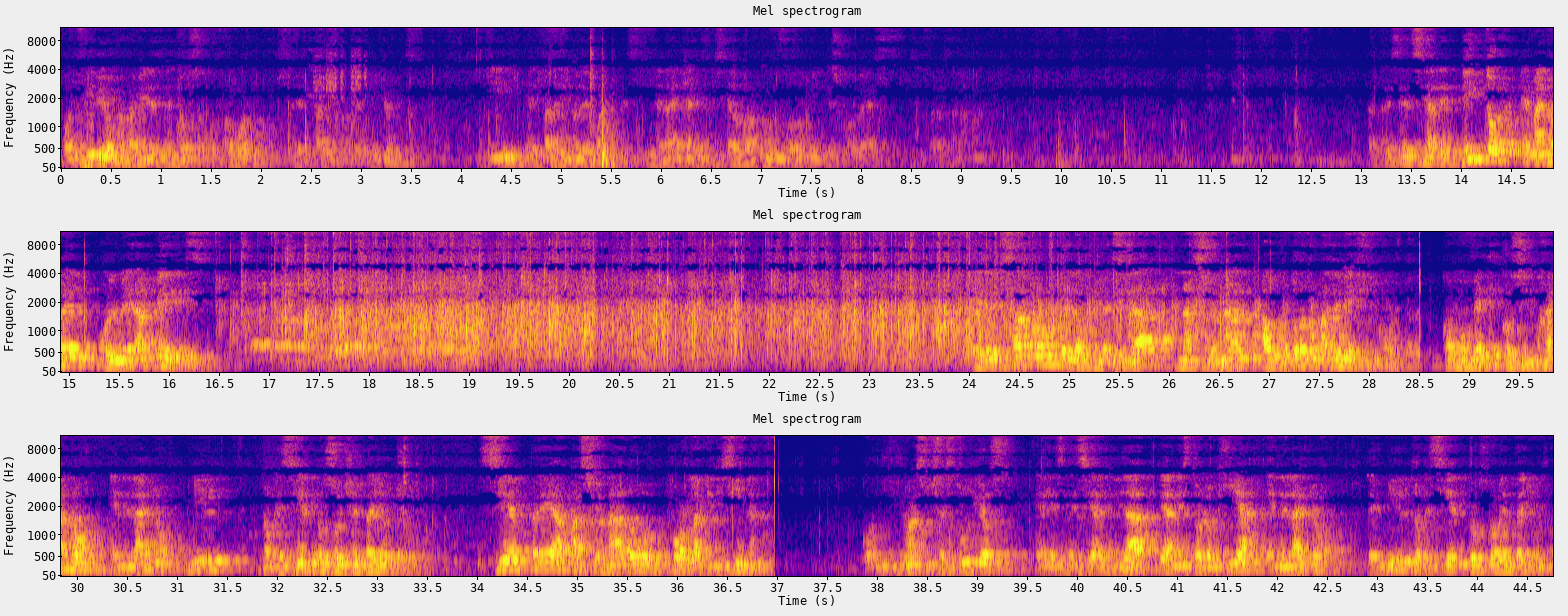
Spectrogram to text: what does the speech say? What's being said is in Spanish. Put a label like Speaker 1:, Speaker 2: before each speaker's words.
Speaker 1: Porfirio Ramírez Mendoza, por favor, el padrino de anillo, y el padrino de guantes y medalla, licenciado Arnulfo Domínguez Correa. La presencia de Víctor Emanuel Olvera Pérez. egresado de la Universidad Nacional Autónoma de México como médico cirujano en el año 1988. Siempre apasionado por la medicina. Continúa sus estudios en la especialidad de anestología en el año de 1991.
